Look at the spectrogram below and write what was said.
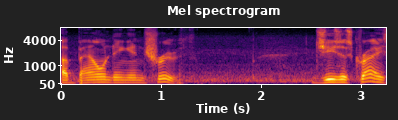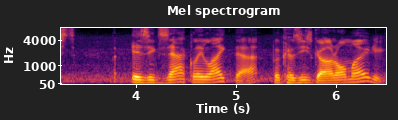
abounding in truth. Jesus Christ is exactly like that because he's God Almighty.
